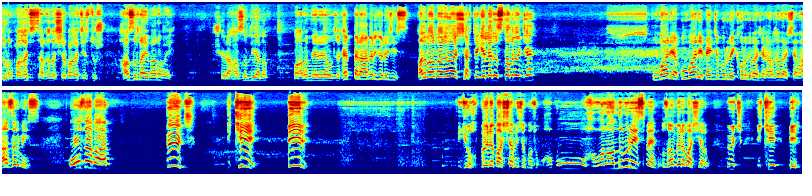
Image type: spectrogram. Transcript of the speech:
Dur bakacağız arkadaşlar bakacağız dur. Hazırlayayım arabayı. Şöyle hazırlayalım. Bakalım neler olacak. Hep beraber göreceğiz. Hadi bakalım arkadaşlar. Tekerleri ısıtalım önce. Bu var ya bu var ya bence bu rekor kıracak arkadaşlar. Hazır mıyız? O zaman 3 2 1 Yok böyle başlamayacağım. Abo havalandı bu resmen. O zaman böyle başlayalım. 3 2 1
